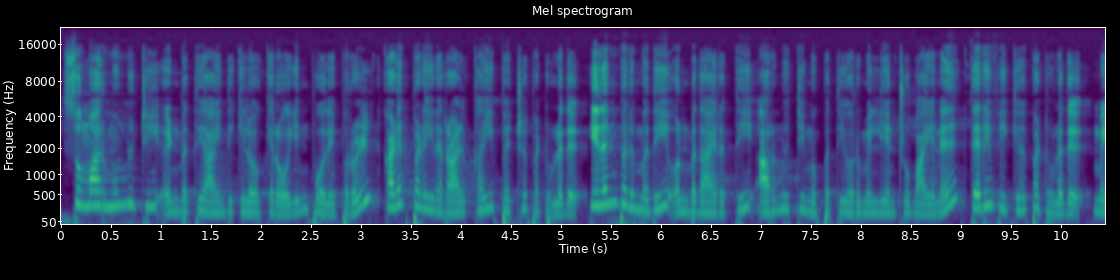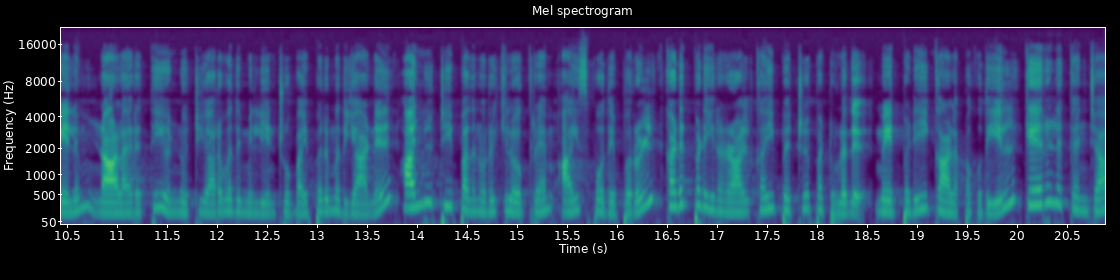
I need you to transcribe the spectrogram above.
சுமார் முன்னூற்றி எண்பத்தி ஐந்து கிலோ கெரோயின் போதைப்பொருள் கடற்படையினரால் கைப்பற்றப்பட்டுள்ளது. இதன் பெறுமதி ஒன்பதாயிரத்தி அறுநூற்றி முப்பத்தி ஒரு மில்லியன் ரூபாய் என தெரிவிக்கப்பட்டுள்ளது. மேலும் நாலாயிரத்தி எண்ணூற்றி அறுபது மில்லியன் ரூபாய் பெறுமதியான அஞ்சூற்றி பதினோரு கிலோகிராம் ஐஸ் போதைப்பொருள் கடற்படையினரால் கை கைப்பற்றப்பட்டுள்ளது. மேற்படி காலப்பகுதியில் கேரள கஞ்சா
